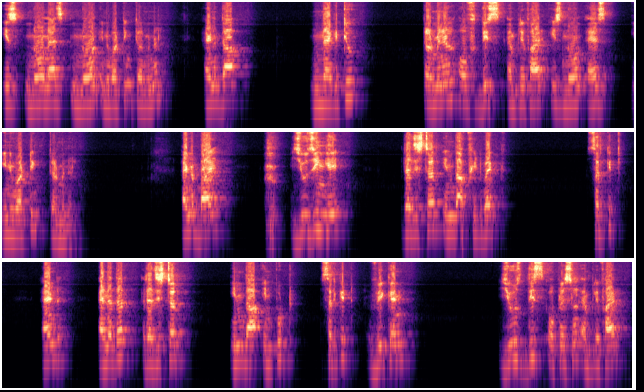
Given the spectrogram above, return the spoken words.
is known as non-inverting terminal and the negative terminal of this amplifier is known as inverting terminal. And by using a resistor in the feedback circuit and another resistor in the input circuit we can use this operational amplifier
